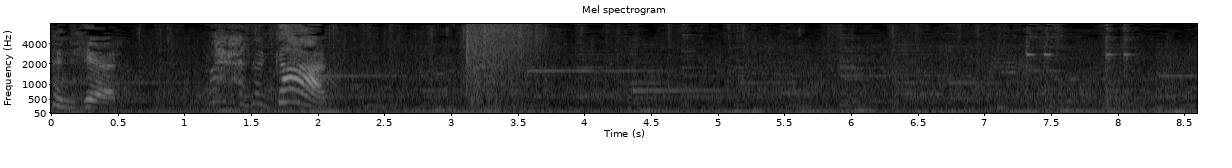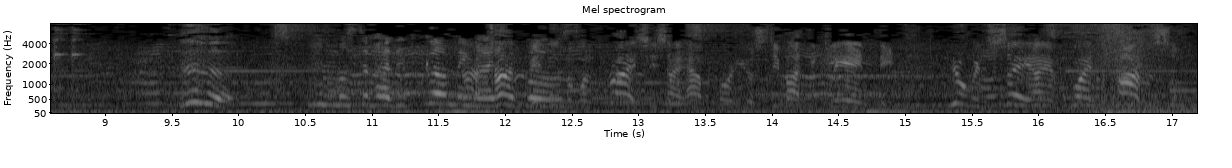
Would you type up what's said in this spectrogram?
happened here? Where are the guards? You must have had it coming, I suppose. Unbelievable prices I have for you, stimati clienti. You will say I am quite handsome.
